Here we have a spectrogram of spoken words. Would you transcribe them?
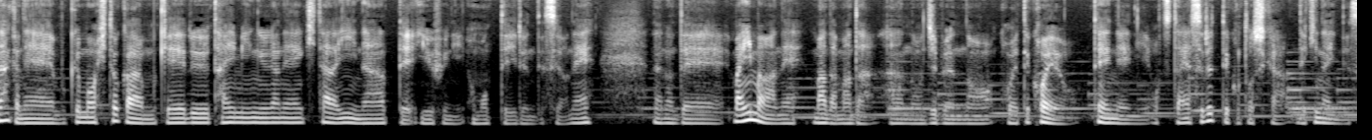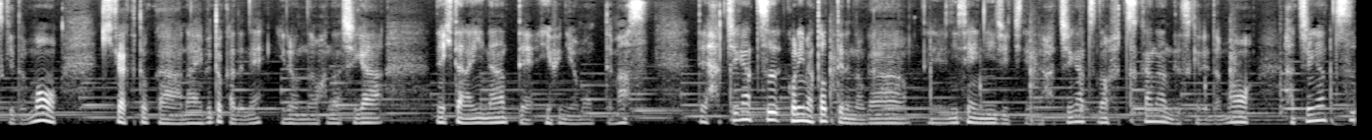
なんかね僕も一皮向けるタイミングがね来たらいいなっていうふうに思っているんですよね。なので、まあ、今はねまだまだあの自分のこうやって声を丁寧にお伝えするってことしかできないんですけども企画とかライブとかでねいろんなお話ができたらいいなっていうふうに思ってます。で8月これ今撮ってるのが2021年の8月の2日なんですけれども8月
